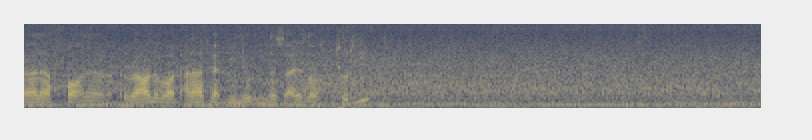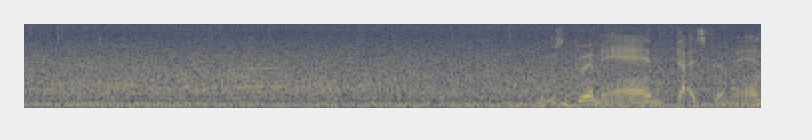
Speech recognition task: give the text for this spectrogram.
Ja, nach vorne, roundabout anderthalb Minuten, das ist alles noch tutti. Wo ist ein Görman? Da ist Görman.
